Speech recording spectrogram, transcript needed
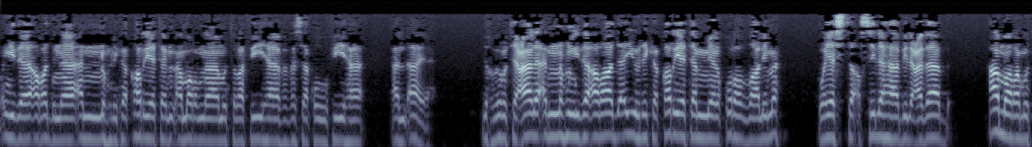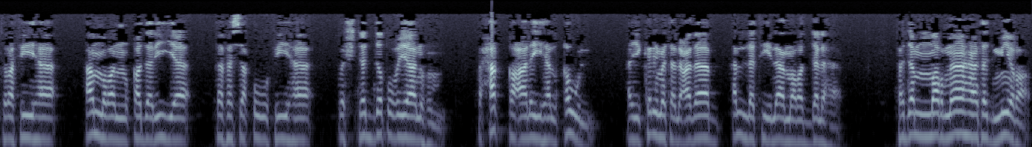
وإذا أردنا أن نهلك قرية أمرنا متر فيها ففسقوا فيها الآية. يخبر تعالى أنه إذا أراد أن يهلك قرية من القرى الظالمة ويستأصلها بالعذاب أمر متر فيها أمرا قدريا ففسقوا فيها واشتد طغيانهم فحق عليها القول أي كلمة العذاب التي لا مرد لها. فدمرناها تدميرا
